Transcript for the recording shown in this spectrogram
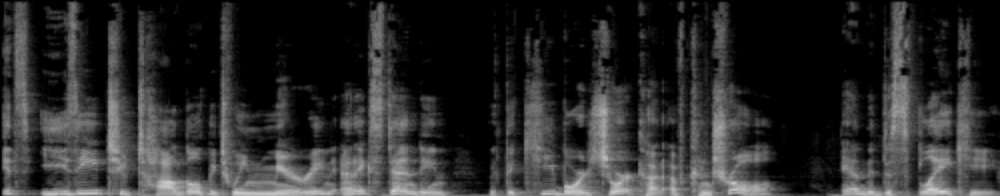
It's easy to toggle between mirroring and extending with the keyboard shortcut of Control and the display key.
